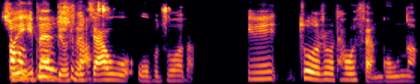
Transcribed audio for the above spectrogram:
所哦以一般比如说家务我不做的，因为做了之后她会返工的，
